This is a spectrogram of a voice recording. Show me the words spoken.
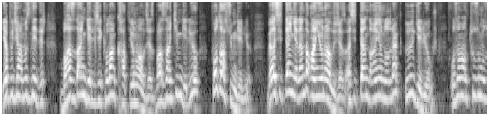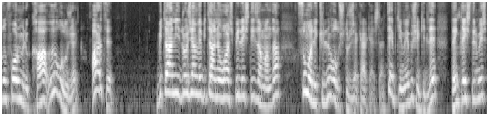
Yapacağımız nedir? Bazdan gelecek olan katyonu alacağız. Bazdan kim geliyor? Potasyum geliyor. Ve asitten gelen de anyonu alacağız. Asitten de anyon olarak I geliyormuş. O zaman tuzumuzun formülü Ki olacak. Artı bir tane hidrojen ve bir tane OH birleştiği zaman da su molekülünü oluşturacak arkadaşlar. Tepkimeyi bu şekilde denkleştirmiş,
